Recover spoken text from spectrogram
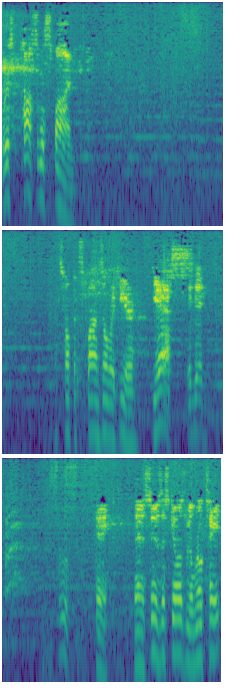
Worst possible spawn. Let's hope it spawns over here. Yes! It did. Ooh. Okay. Then as soon as this goes, we'll rotate,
